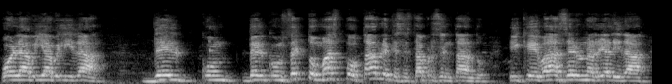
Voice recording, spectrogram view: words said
por la viabilidad del, con- del concepto más potable que se está presentando y que va a ser una realidad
